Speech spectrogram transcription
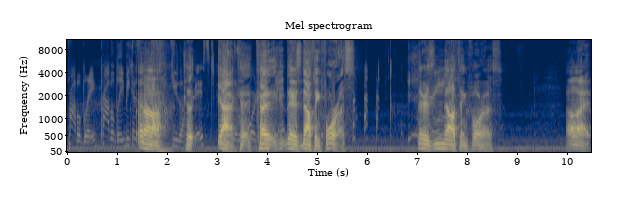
probably, probably because ah, fuck you the hardest. yeah, the there's nothing for us. There's nothing for us. All right,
